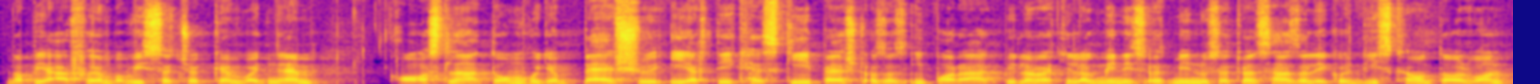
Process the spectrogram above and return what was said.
napi árfolyamban visszacsökken, vagy nem. Ha azt látom, hogy a belső értékhez képest az az iparág pillanatnyilag mínusz 50%-os diszkaunttal van,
